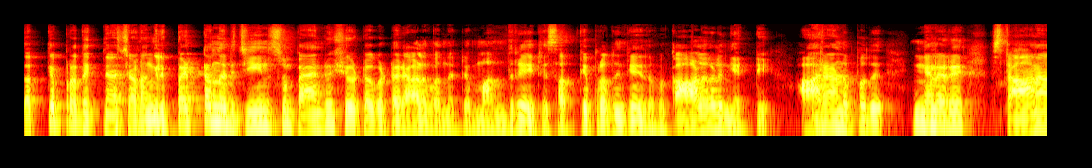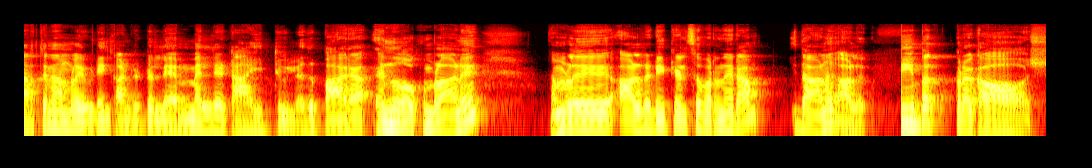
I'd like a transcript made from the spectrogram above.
സത്യപ്രതിജ്ഞാ ചടങ്ങിൽ പെട്ടെന്നൊരു ജീൻസും പാന്റും ഷർട്ടും ഇട്ട ഒരാൾ വന്നിട്ട് മന്ത്രിയായിട്ട് സത്യപ്രതിജ്ഞ ചെയ്തപ്പോൾ ആളുകൾ ഞെട്ടി. ആരാണ് ഇപ്പോൾ ഇത് ഇങ്ങനെ ഒരു സ്ഥാനാർത്ഥിനെ നമ്മൾ എവിടെയും കണ്ടിട്ടില്ല. എം എൽ എ ആയിട്ടുമില്ല അത് പാര എന്ന് നോക്കുമ്പോഴാണ് നമ്മൾ ആളുടെ ഡീറ്റെയിൽസ് പറഞ്ഞുതരാം. ഇതാണ് ആൾ. ദീപക് പ്രകാശ്.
